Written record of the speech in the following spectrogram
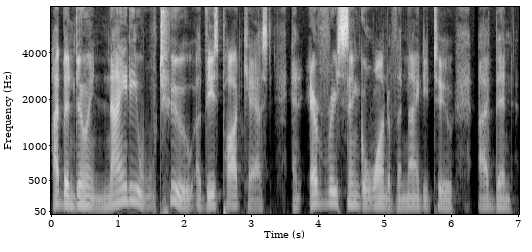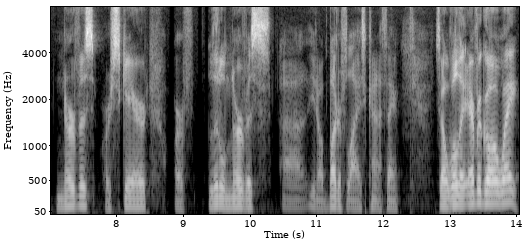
I've been doing 92 of these podcasts, and every single one of the 92, I've been nervous or scared or little nervous, uh, you know, butterflies kind of thing. So, will it ever go away?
